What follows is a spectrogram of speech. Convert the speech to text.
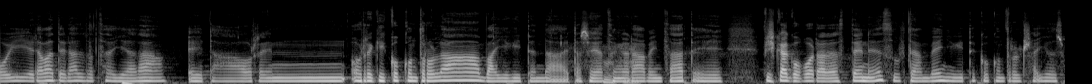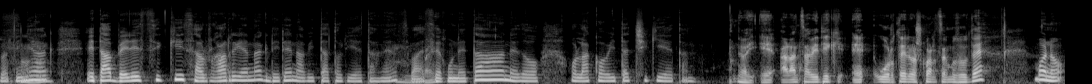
hoi erabat eraldatzailea da, eta horren horrekiko kontrola bai egiten da, eta saiatzen gara behintzat e, pixka gogorarazten, ez, urtean behin egiteko kontrol saio ezberdinak, eta bereziki zaurgarrienak diren habitatorietan, ez, ba, Bai. ez egunetan, edo olako habitat txikietan. Bai, e, arantzabitik e, urtero eskuartzen buzute? Bueno,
